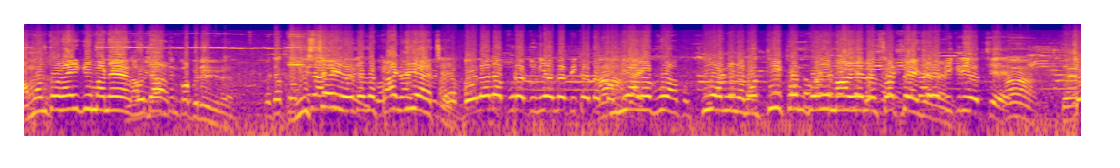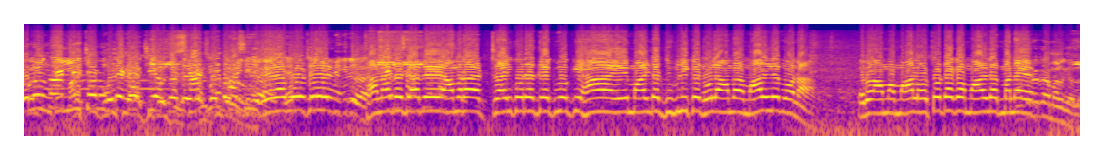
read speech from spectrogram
এমন তো নাই কি মানে আপনি ওটা জানতেন copyright এটা? নিশ্চয়ই ওটা তো কার্ড দিয়ে আছে अरे बोला ना पूरा दुनिया में बिका तो দুনিয়া কি আপনি নেবেন কি কোম্পানি মাল নেবেন সব পেয়ে যাবেন বিক্রি হচ্ছে তা চলুন দিল্লি চলুন দেখাচ্ছি হয়। হয়। থানাতে যাবে আমরা ট্রাই করে দেখব কি হ্যাঁ এই মালটা ডুপ্লিকেট হলে আমরা মাল নেব না। এবার আমার মাল অত টাকা মাল মানে মাল গেল?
